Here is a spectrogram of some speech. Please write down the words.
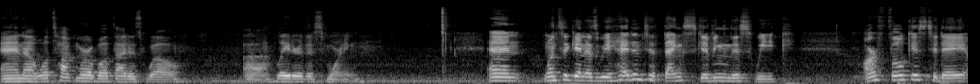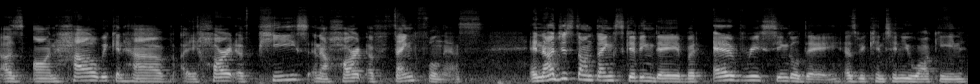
And uh, we'll talk more about that as well uh, later this morning. And once again, as we head into Thanksgiving this week, our focus today is on how we can have a heart of peace and a heart of thankfulness. And not just on Thanksgiving Day, but every single day as we continue walking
